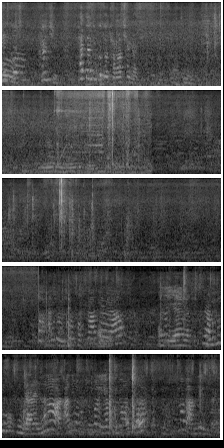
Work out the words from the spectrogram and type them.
어, 그렇지. 하다는 것도 다 마찬가지. 언제 여행 갈때 술한 한국 같은지 안 했나? 아니면 중간에 예약 변경하고 하겠으면 수납이 안 돼 있어요.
